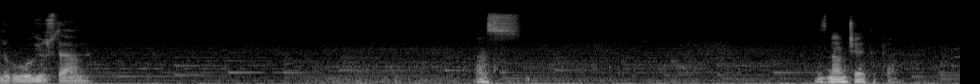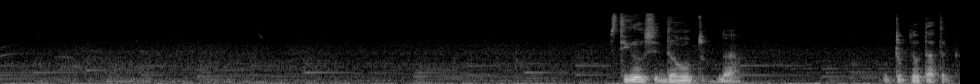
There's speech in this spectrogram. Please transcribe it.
На кого ги оставяме? Аз знам, че е така. Стигнал си дъното, да. От тук нататък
